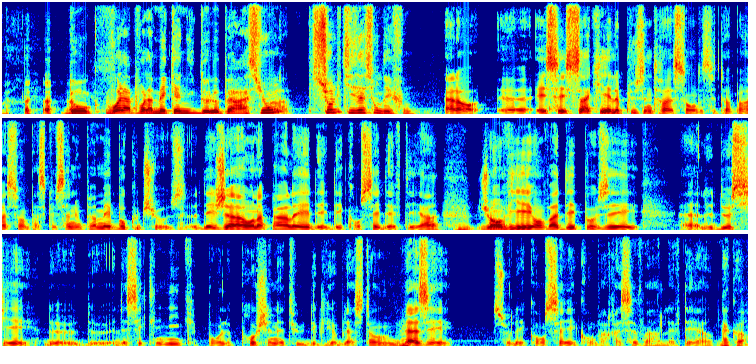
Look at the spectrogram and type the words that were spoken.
Donc voilà pour la mécanique de l'opération. Sur l'utilisation des fonds. Alors, et c'est ça qui est le plus intéressant de cette opération parce que ça nous permet beaucoup de choses. Déjà, on a parlé des, conseils d'FTA. Mm. Janvier, on va déposer euh, le dossier de, ces cliniques pour la prochaine étude de glioblastome, mm. basé sur les conseils qu'on va recevoir, l'FDA. D'accord.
